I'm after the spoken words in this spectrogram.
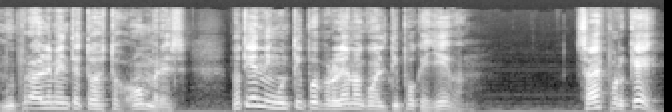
muy probablemente todos estos hombres no tienen ningún tipo de problema con el tipo que llevan. ¿Sabes por qué?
